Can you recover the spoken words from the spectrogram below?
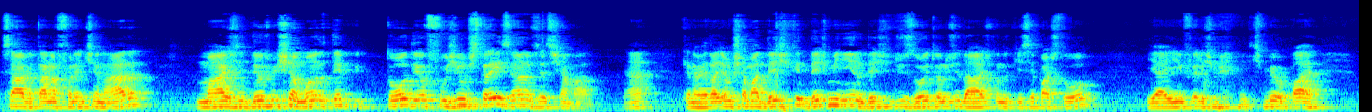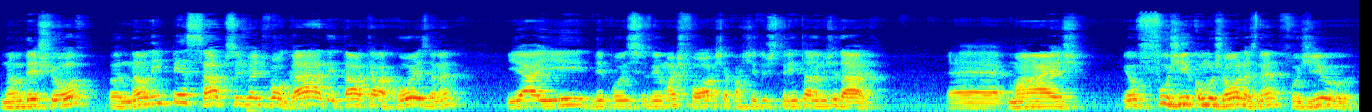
sabe, estar na frente de nada. Mas Deus me chamando o tempo todo e eu fugi uns três anos desse chamado, né? Que na verdade é um chamado desde, desde menino, desde 18 anos de idade, quando eu quis ser pastor. E aí, infelizmente, meu pai não deixou eu não nem pensar, preciso de um advogado e tal, aquela coisa, né? E aí depois isso veio mais forte a partir dos 30 anos de idade. É, mas eu fugi como Jonas, né? Fugiu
